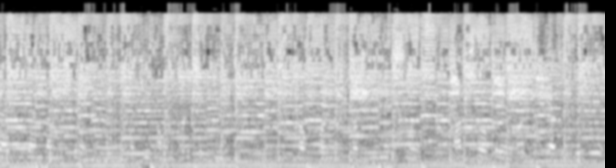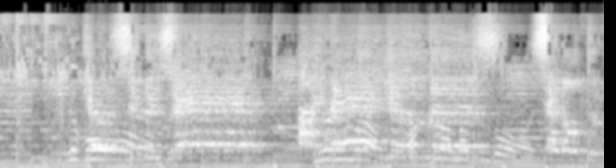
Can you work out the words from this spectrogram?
Aşağı giden danmıştı. Rakip ama yukarı çekti. Top golü. Şimdi Messi. Açtı ortaya. Hocam yazıldı. Ve gol. İnanılmaz. Akıl almaz bir gol. Sen oldun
